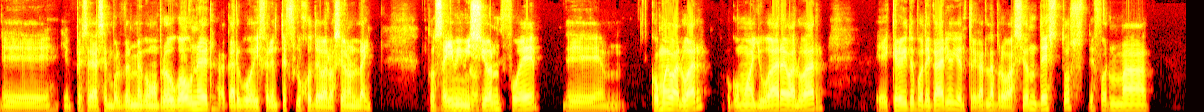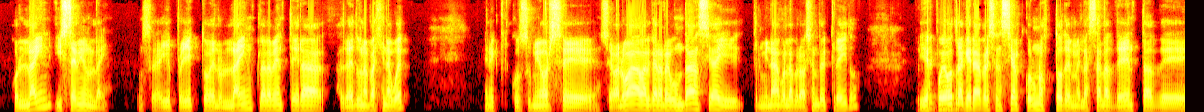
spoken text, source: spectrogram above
eh, y empecé a desenvolverme como product owner a cargo de diferentes flujos de evaluación online. Entonces ahí mi misión fue cómo evaluar o cómo ayudar a evaluar crédito hipotecario y entregar la aprobación de estos de forma online y semi-online. Entonces ahí el proyecto del online claramente era a través de una página web en el que el consumidor se, se evaluaba, valga la redundancia, y terminaba con la aprobación del crédito. Y después otra que era presencial con unos tótems en las salas de ventas de,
